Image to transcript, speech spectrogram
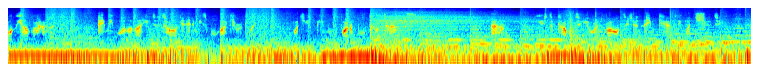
On the other hand, aiming will allow you to target enemies more accurately, but you'd be more vulnerable to attacks. Now, use the cover to your advantage and aim carefully when shooting.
